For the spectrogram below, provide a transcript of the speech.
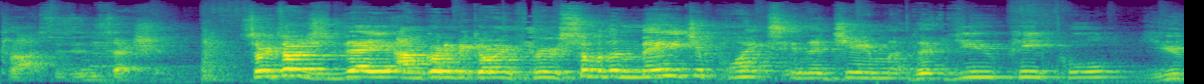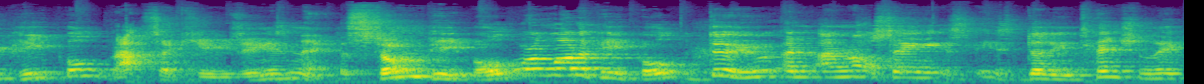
Class is in session. So we told you today I'm going to be going through some of the major points in the gym that you people, you people, that's accusing, isn't it? Some people, or a lot of people, do, and I'm not saying it's, it's done intentionally,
